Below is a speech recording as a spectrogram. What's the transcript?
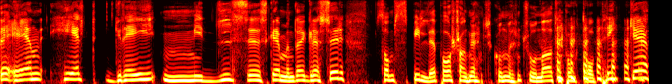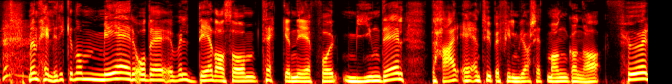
Det er en helt grei, middels skremmende grøsser som spiller på sjangerens konvensjoner til punkt og prikke, men heller ikke noe mer, og det er vel det da som trekker ned for min del. Det her er en type film vi har sett mange ganger før,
